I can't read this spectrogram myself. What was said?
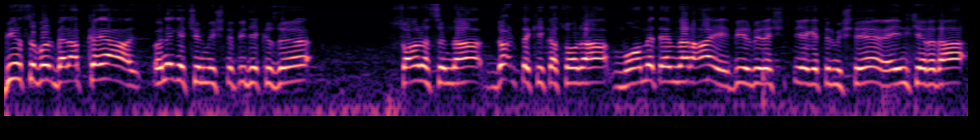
1-0 Berat Kaya öne geçirmişti Fidye kızı. Sonrasında 4 dakika sonra Muhammed Enver Ay 1-1 eşitliğe getirmişti ve ilk yarıda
